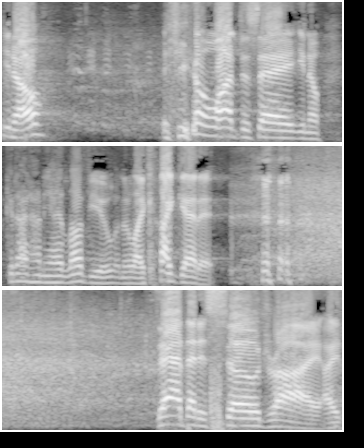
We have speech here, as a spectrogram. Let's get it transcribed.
you know, if you don't want to say, you know, good night, honey, I love you, and they're like, I get it. Dad, that is so dry. I,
